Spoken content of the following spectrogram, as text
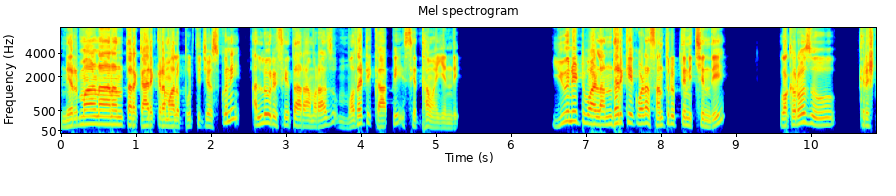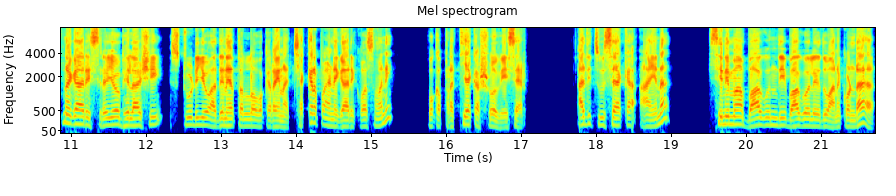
నిర్మాణానంతర కార్యక్రమాలు పూర్తి చేసుకుని అల్లూరి సీతారామరాజు మొదటి కాపీ సిద్ధమయ్యింది. యూనిట్ వాళ్ళందరికీ కూడా సంతృప్తినిచ్చింది. ఒకరోజు కృష్ణగారి శ్రేయోభిలాషి స్టూడియో అధినేతల్లో ఒకరైన చక్రపాణి గారి కోసమని ఒక ప్రత్యేక షో వేశారు. అది చూశాక ఆయన సినిమా బాగుంది బాగోలేదు అనకుండా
